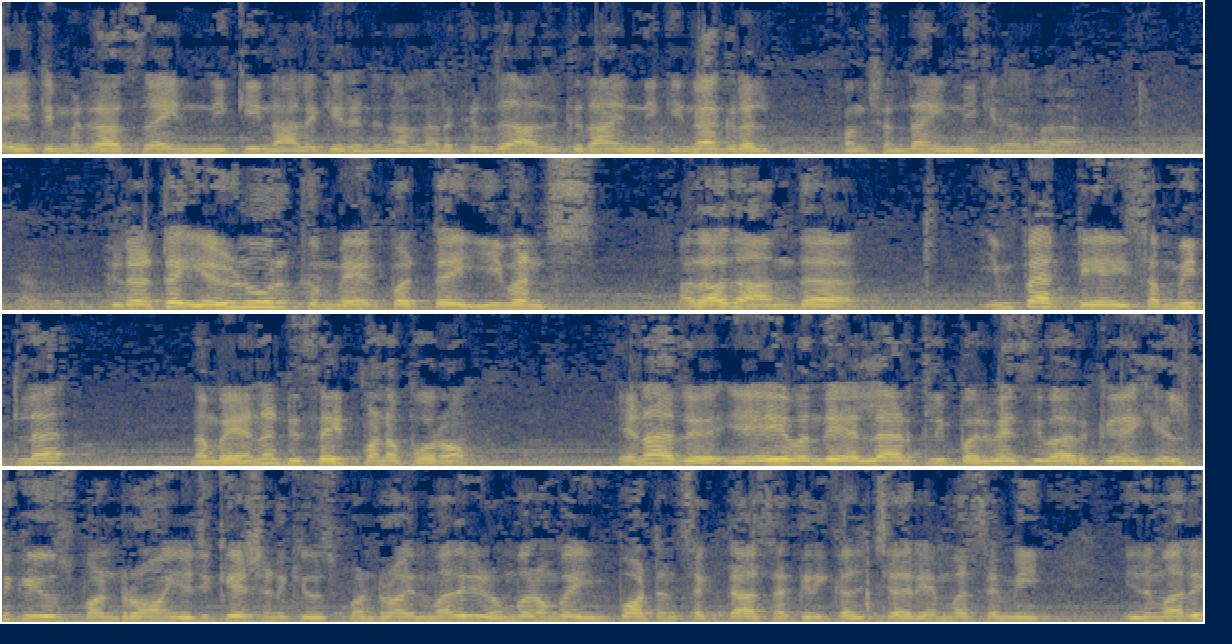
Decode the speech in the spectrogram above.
ஐஐடி மெட்ராஸில் இன்னைக்கு நாளைக்கு ரெண்டு நாள் நடக்கிறது. அதுக்கு தான் இன்னைக்கு இனாகுரல் ஃபங்க்ஷன் தான் இன்னைக்கு நடந்திருக்கு. கிட்டத்தட்ட எழுநூறுக்கும் மேற்பட்ட ஈவெண்ட்ஸ் அதாவது அந்த இம்பாக்ட் ஏஐ சம்மிட்டில் நம்ம என்ன டிசைட் பண்ண போகிறோம் ஏன்னா அது ஏஐ வந்து எல்லா இடத்துலயும் பர்வேசிவா இருக்கு. ஹெல்த்துக்கு யூஸ் பண்றோம் எஜுகேஷனுக்கு யூஸ் பண்றோம். இது மாதிரி ரொம்ப ரொம்ப இம்பார்ட்டன்ட் செக்டார்ஸ் அக்ரிகல்ச்சர் எம்எஸ்எம்இ இது மாதிரி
